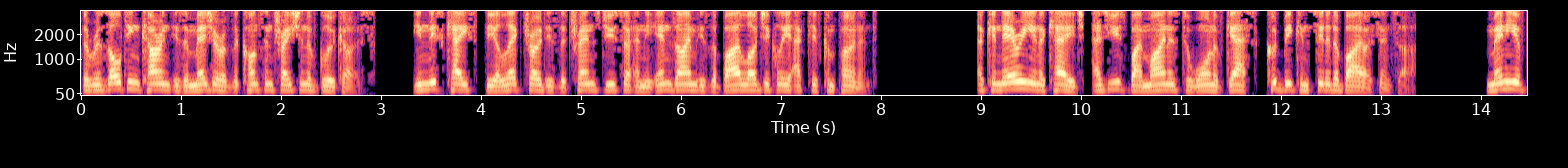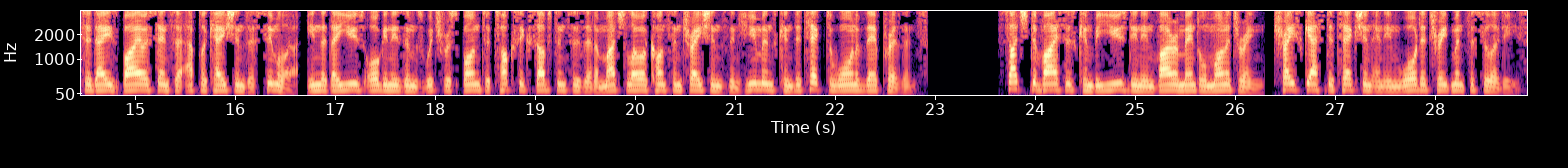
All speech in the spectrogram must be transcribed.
The resulting current is a measure of the concentration of glucose. In this case, the electrode is the transducer and the enzyme is the biologically active component. A canary in a cage, as used by miners to warn of gas, could be considered a biosensor. Many of today's biosensor applications are similar, in that they use organisms which respond to toxic substances at a much lower concentrations than humans can detect to warn of their presence. Such devices can be used in environmental monitoring, trace gas detection and in water treatment facilities.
